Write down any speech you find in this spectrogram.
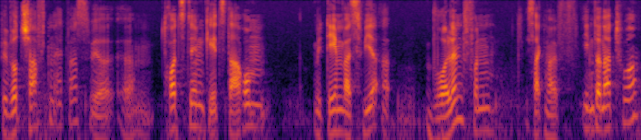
bewirtschaften etwas. Wir, ähm, trotzdem geht es darum, mit dem, was wir äh, wollen von, ich sag mal, in der Natur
